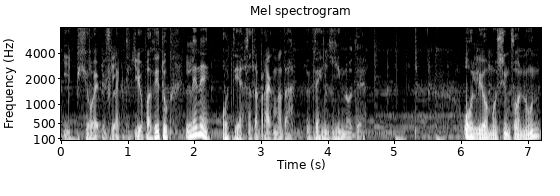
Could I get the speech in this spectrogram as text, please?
οι πιο επιφυλακτικοί οπαδοί του λένε ότι αυτά τα πράγματα δεν γίνονται. Όλοι όμως συμφωνούν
